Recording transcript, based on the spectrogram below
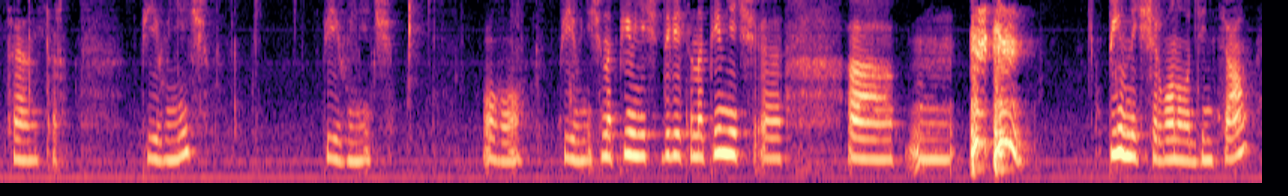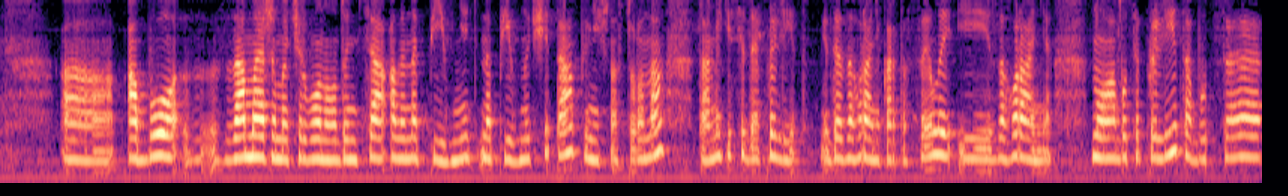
центр, північ, північ. Ого, північ. На північ, дивіться, на північ, е, е, північ Червоного Дінця. Або за межами Червоного Донця, але на північ, на півночі, та, північна сторона, там якийсь іде приліт. Іде загорання, карта сили і загорання. Ну, або це приліт, або це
